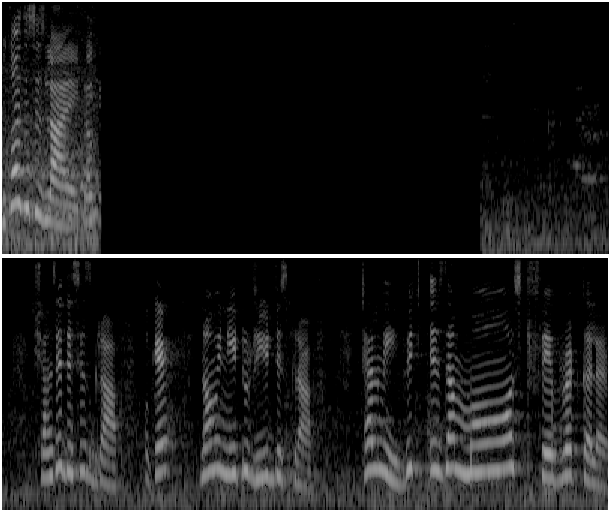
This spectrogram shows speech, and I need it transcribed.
Because this is light. Okay. Shansi, this is graph. Okay. Now we need to read this graph. Tell me which is the most favorite color?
